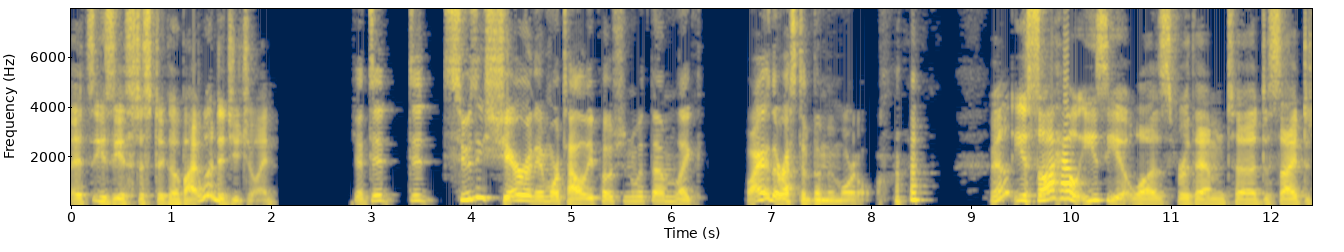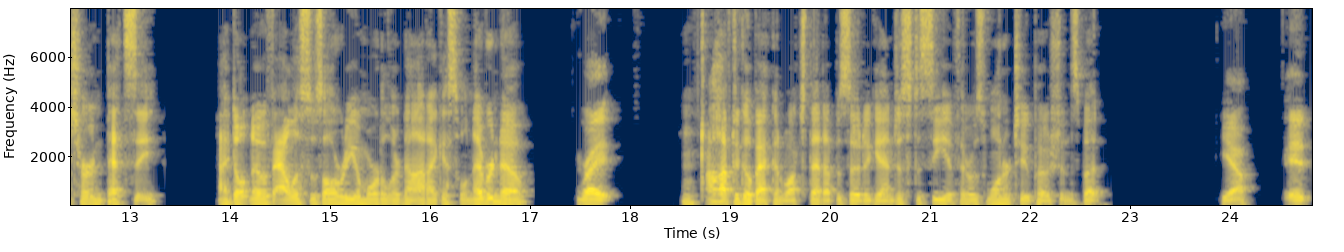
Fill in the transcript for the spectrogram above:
it's easiest just to go by. When did you join? Yeah, did did Susie share an immortality potion with them? Like, why are the rest of them immortal? Well, you saw how easy it was for them to decide to turn Betsy. I don't know if Alice was already immortal or not. I guess we'll never know. right. Hmm, I'll have to go back and watch that episode again just to see if there was one or two potions, but Yeah. It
